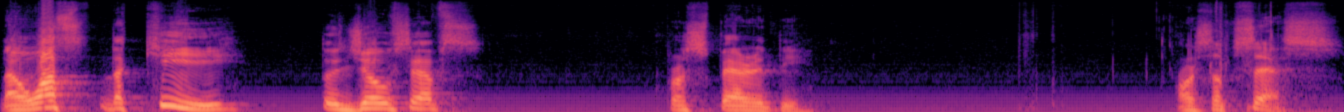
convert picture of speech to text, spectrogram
Now, what's the key to Joseph's prosperity? Or success.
